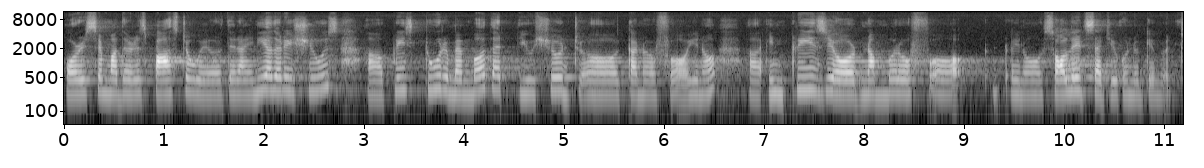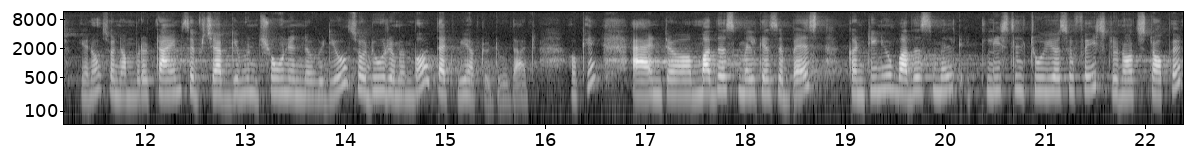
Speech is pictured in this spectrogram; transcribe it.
or say mother has passed away or there are any other issues uh, please do remember that you should uh, kind of uh, you know uh, increase your number of you know solids that you are going to give it you know. So, number of times which I have given shown in the video. So, do remember that we have to do that okay and uh, mother's milk is the best continue mother's milk at least till 2 years of age do not stop it.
